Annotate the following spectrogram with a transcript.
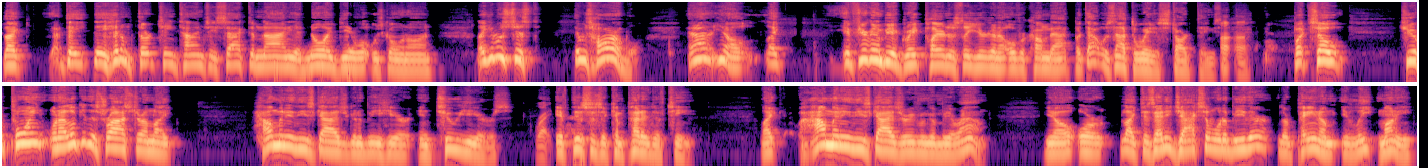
Like they they hit him 13 times, they sacked him nine. He had no idea what was going on. Like it was just it was horrible. And I, you know, like if you're going to be a great player in this league, you're going to overcome that. But that was not the way to start things. Uh-uh. But so, to your point, when I look at this roster, I'm like, how many of these guys are going to be here in two years? Right. If this is a competitive team, like how many of these guys are even going to be around? You know, or like, does Eddie Jackson want to be there? They're paying him elite money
